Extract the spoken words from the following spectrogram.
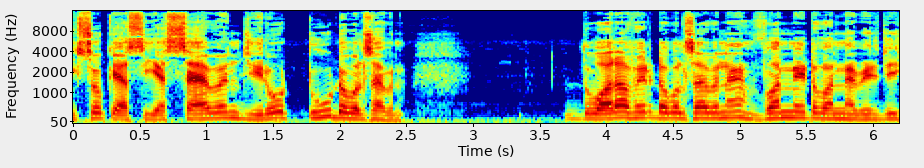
181 ਹੈ 70277 ਦੁਬਾਰਾ ਫਿਰ 77 ਹੈ 181 ਹੈ ਵੀਰ ਜੀ।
